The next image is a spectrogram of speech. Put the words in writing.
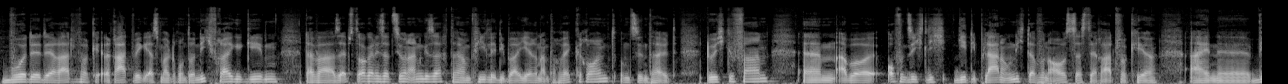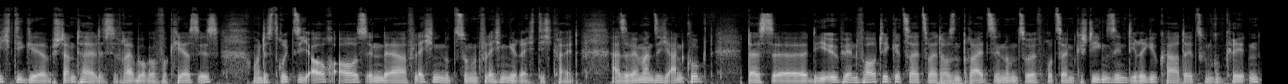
wurde der Radverkehr, Radweg erstmal drunter nicht freigegeben. Da war Selbstorganisation angesagt. Da haben viele die Barrieren einfach weggeräumt und sind halt durchgefahren. Ähm, aber offensichtlich geht die Planung nicht davon aus, dass der Radverkehr ein wichtiger Bestandteil des Freiburger Verkehrs ist. Und es drückt sich auch aus in der Flächennutzung und Flächengerechtigkeit. Also wenn man sich anguckt, dass äh, die ÖPNV-Tickets seit 2013 um 12 Prozent gestiegen sind, die Regiokarte jetzt im Konkreten,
